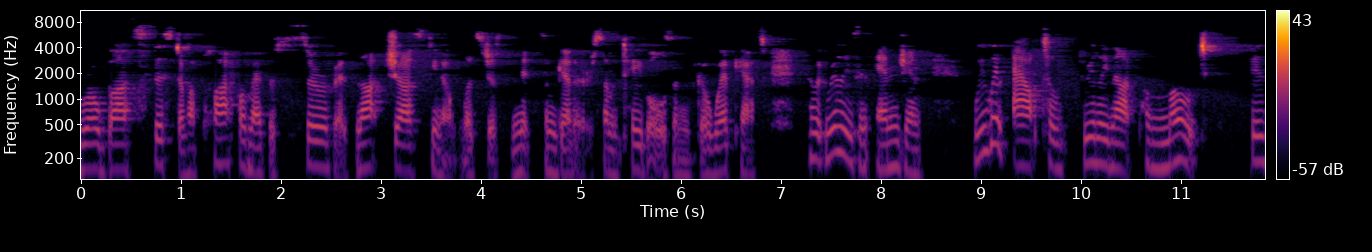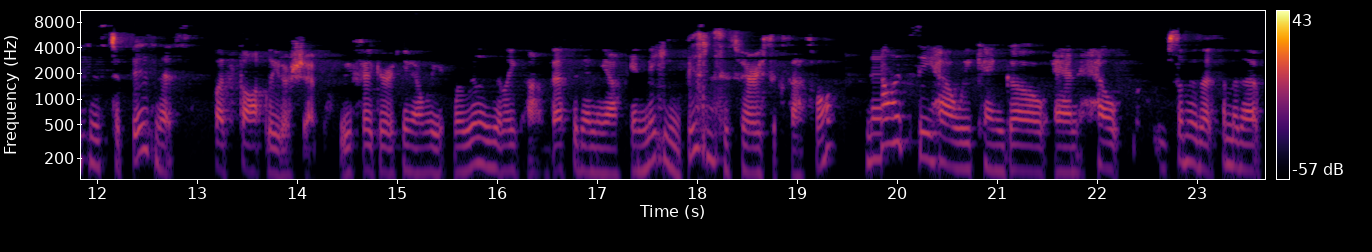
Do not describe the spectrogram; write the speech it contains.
robust system, a platform as a service, not just, you know, let's just knit some together some tables and go webcast. So it really is an engine. We went out to really not promote business to business, but thought leadership. We figured, you know, we, we're really, really uh, vested in the, uh, in making businesses very successful. Now let's see how we can go and help some of the some of the,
